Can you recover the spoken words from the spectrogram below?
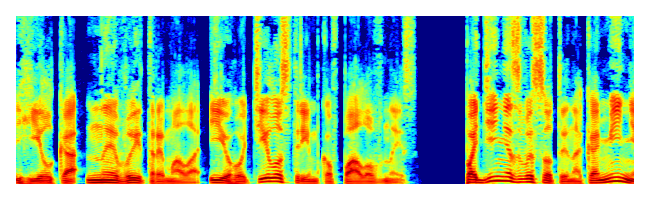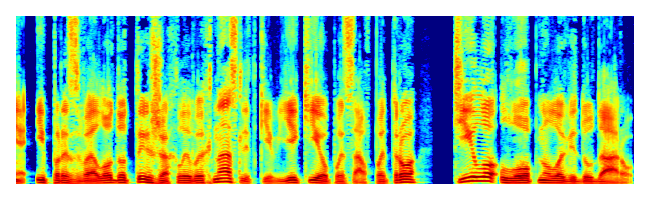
гілка не витримала, і його тіло стрімко впало вниз. Падіння з висоти на каміння і призвело до тих жахливих наслідків, які описав Петро, тіло лопнуло від удару.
